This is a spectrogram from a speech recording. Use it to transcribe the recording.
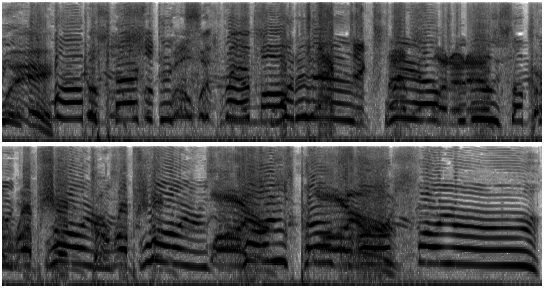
me. way. Mob Doesn't tactics. well with me. That's Mob what it is. tactics. We That's have to do is. something. Corruption. Liars. Corruption. Liars. Liars. Liars. Pants on Liars. fire.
